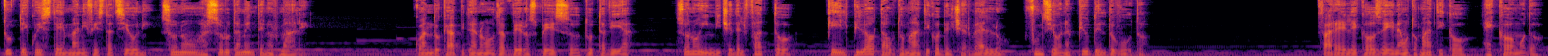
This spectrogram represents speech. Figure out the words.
Tutte queste manifestazioni sono assolutamente normali. Quando capitano davvero spesso, tuttavia, sono indice del fatto che il pilota automatico del cervello funziona più del dovuto. Fare le cose in automatico è comodo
